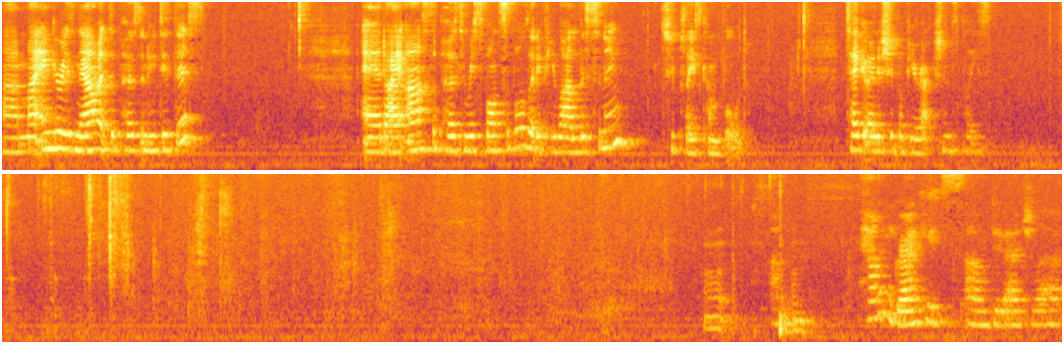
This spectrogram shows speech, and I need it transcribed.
Um, my anger is now at the person who did this. And I ask the person responsible that if you are listening, to please come forward. Take ownership of your actions, please. All right. Um, how many grandkids um, did Angela have?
